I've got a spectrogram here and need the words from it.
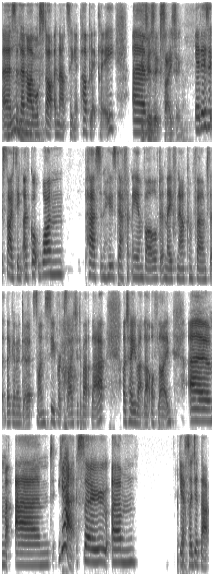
Uh, So then I will Mm. start announcing it publicly. Um, it is exciting. it is exciting. I've got one person who's definitely involved and they've now confirmed that they're going to do it. So I'm super excited about that. I'll tell you about that offline. Um, and yeah, so um, yes, I did that.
